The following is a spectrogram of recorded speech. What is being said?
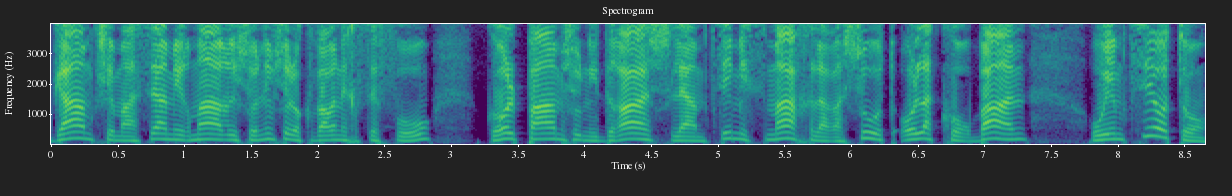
גם כשמעשי המרמה הראשונים שלו כבר נחשפו, כל פעם שהוא נדרש להמציא מסמך לרשות או לקורבן, הוא המציא אותו,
